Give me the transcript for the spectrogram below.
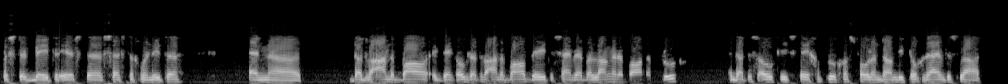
een stuk beter eerste 60 minuten. En uh, dat we aan de bal, ik denk ook dat we aan de bal beter zijn. We hebben langer de bal de ploeg. En dat is ook iets tegen ploeg als Volendam die toch ruimte slaat.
